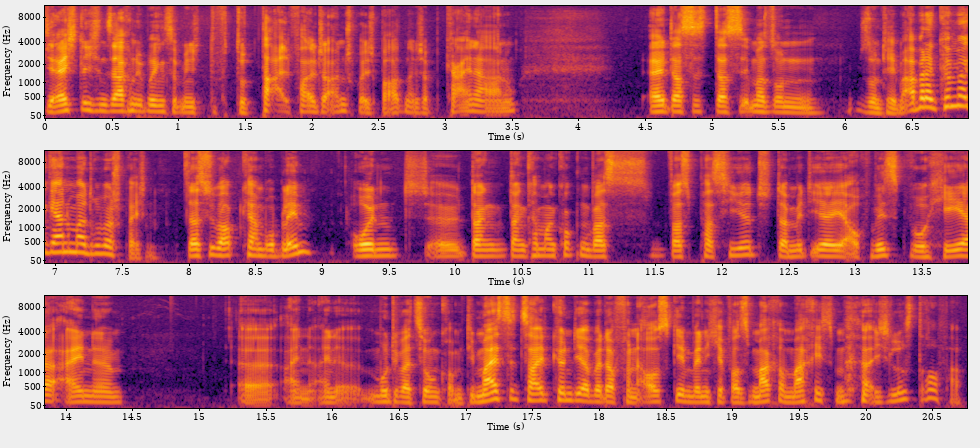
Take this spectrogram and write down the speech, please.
Die rechtlichen Sachen übrigens, da bin ich total falscher Ansprechpartner, ich habe keine Ahnung. Äh, das, ist, das ist immer so ein, so ein Thema. Aber da können wir gerne mal drüber sprechen. Das ist überhaupt kein Problem. Und äh, dann, dann kann man gucken, was, was passiert, damit ihr ja auch wisst, woher eine, äh, eine, eine Motivation kommt. Die meiste Zeit könnt ihr aber davon ausgehen, wenn ich etwas mache, mache ich es, weil ich Lust drauf habe.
